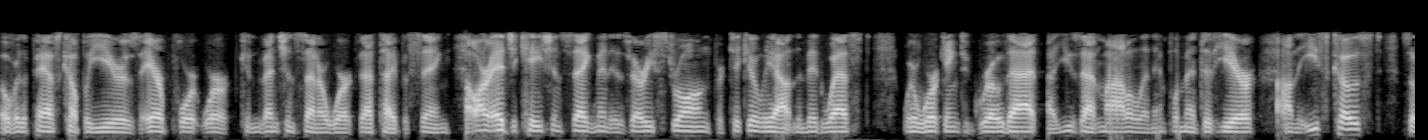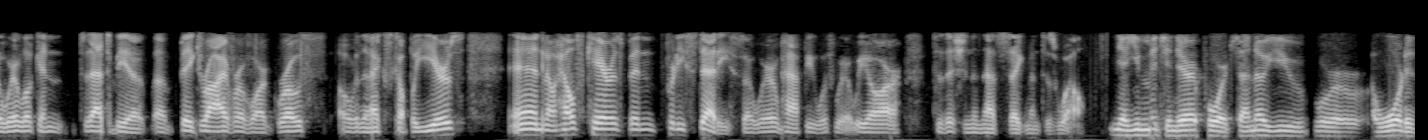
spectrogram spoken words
over the past couple of years, airport work, convention center work, that type of thing. Our education segment is very strong, particularly out in the Midwest. We're working to grow that, uh, use that model and implement it here on the East Coast. So we're looking to that to be a, a big driver of our growth over the next couple of years. And you know, healthcare has been pretty steady, so we're happy with where we are positioned in that segment as well. Yeah, you mentioned airports. I know you were awarded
